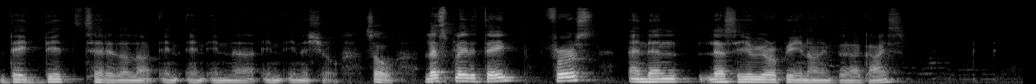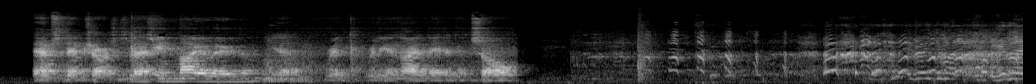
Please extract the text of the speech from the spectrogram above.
they did said it a lot in in in uh, in in the show. So let's play the tape first and then let's hear your opinion on it uh, guys. The Amsterdam Chargers Yeah, last annihilated them. yeah, really, really annihilated him. So Weet je wat, René?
